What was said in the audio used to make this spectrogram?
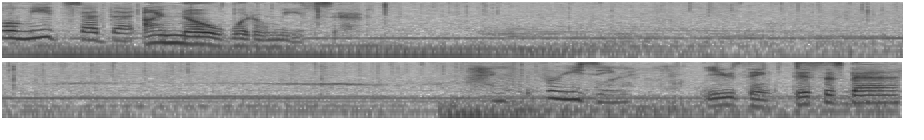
Omid said that I know what Omid said. I'm freezing. You think this is bad?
